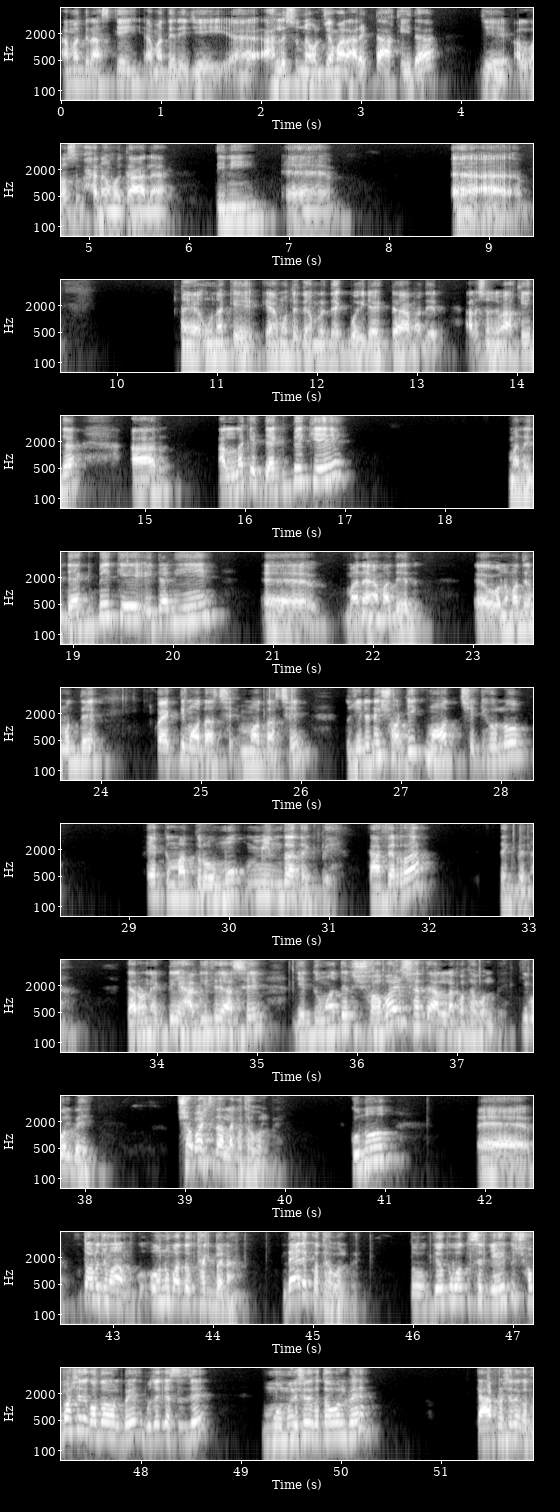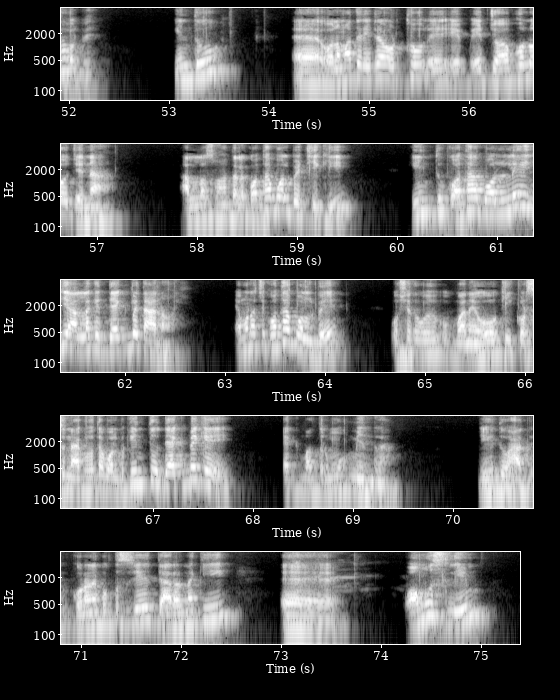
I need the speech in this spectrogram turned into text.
আমাদের আজকেই আমাদের এই যে আহ, আহলে ওয়াল জামার আরেকটা আকীদা যে আল্লাহ সুবহানাহু ওয়া তিনি উনাকে কেয়ামতে দিয়ে আমরা দেখব। এটা একটা আমাদের আলোচনা আকীদা। আর আল্লাহকে দেখবে কে? মানে দেখবে কে? এটা নিয়ে মানে আমাদের ওলামাদের মধ্যে কয়েকটি মত আছে মত আছে। তো যেটা নাকি সঠিক মত, সেটি হলো একমাত্র মুমিনরা দেখবে, কাফেররা দেখবে না। কারণ একটি হাদিসে আছে যে, তোমাদের সবার সাথে আল্লাহ কথা বলবে। কি বলবে? সবার সাথে আল্লাহ কথা বলবে। কোনো তর্জমা, অনুবাদক থাকবে না ডাইরেক্ট কথা বলবে। তো কেউ কেউ বলতেছে, যেহেতু সবার সাথে কথা বলবে, বুঝে গেছে যে, মুমিনের সাথে কথা বলবে। কাফের সাথে কথা বলবে। কিন্তু ওলামাদের এটা অর্থ এর জবাব হলো যে না, আল্লাহ সুহামতাল্লাহ কথা বলবে ঠিকই, কিন্তু কথা বললেই যে আল্লাহকে দেখবে তা নয়। এমন আছে, কথা বলবে, ওর সাথে মানে ও কি করছে না কথা বলবে, কিন্তু দেখবে কে? একমাত্র মুমিনরা। যেহেতু কোরআনে বলতেছে যে যারা নাকি অমুসলিম,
